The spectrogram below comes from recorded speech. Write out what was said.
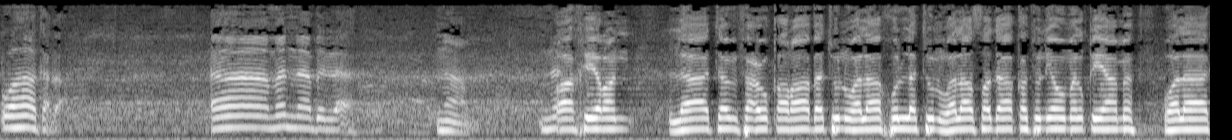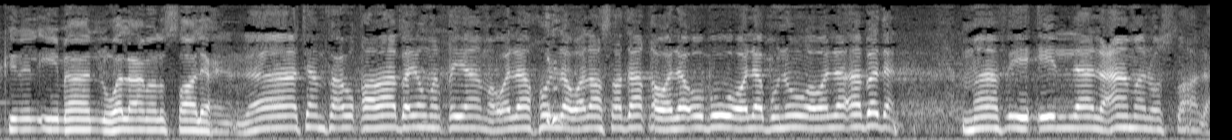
وهكذا. آمنا بالله. نعم. وأخيرا لا تنفع قرابة ولا خلة ولا صداقة يوم القيامة ولكن الإيمان والعمل الصالح. لا تنفع قرابة يوم القيامة ولا خلة ولا صداقة ولا أبوة ولا بنوة ولا أبدا. ما فيه إلا العمل الصالح.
